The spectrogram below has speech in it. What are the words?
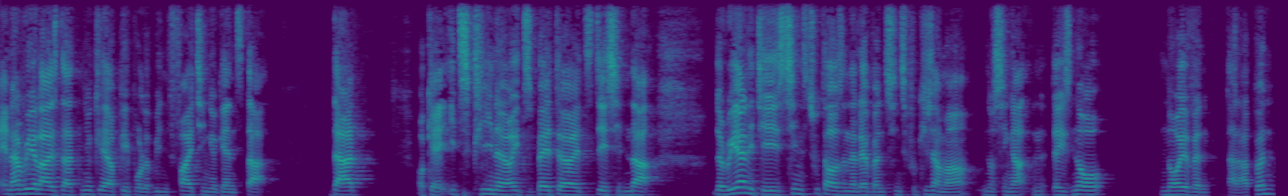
And I realized that nuclear people have been fighting against that. That okay, it's cleaner, it's better, it's this and that. The reality is, since 2011, since Fukushima, nothing. There is no no event that happened.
